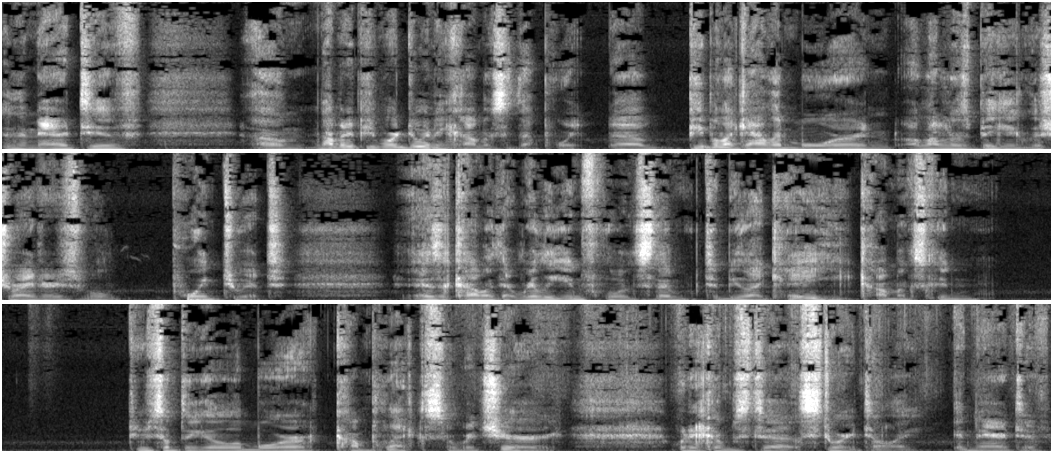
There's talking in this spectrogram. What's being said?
in the narrative. Um, not many people were doing any comics at that point. Uh, people like Alan Moore and a lot of those big English writers will point to it as a comic that really influenced them to be like, hey, comics can do something a little more complex or mature when it comes to storytelling and narrative.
